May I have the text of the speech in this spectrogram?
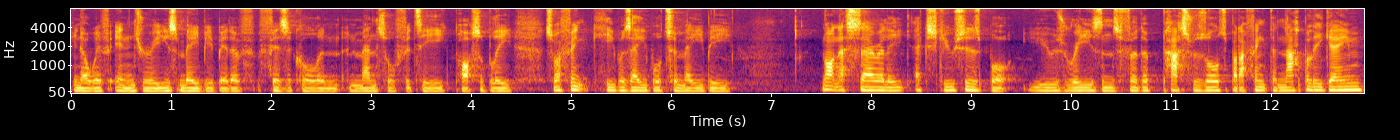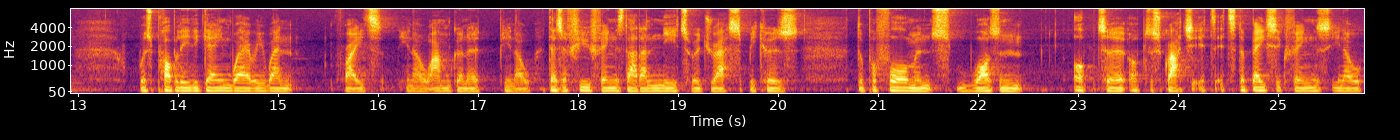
you know with injuries maybe a bit of physical and, and mental fatigue possibly so I think he was able to maybe not necessarily excuses, but use reasons for the past results. But I think the Napoli game was probably the game where he went, right, you know, I'm going to, you know, there's a few things that I need to address because the performance wasn't up to up to scratch. It's it's the basic things, you know,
